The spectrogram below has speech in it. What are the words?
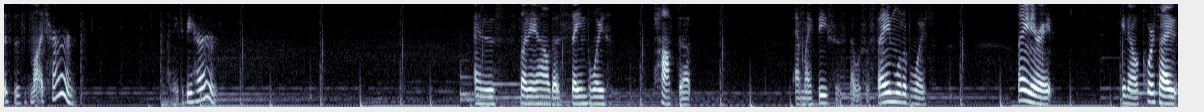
This is my turn. I need to be heard. And it's funny how that same voice popped up at my thesis. That was the same little voice. At any rate, you know, of course, I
